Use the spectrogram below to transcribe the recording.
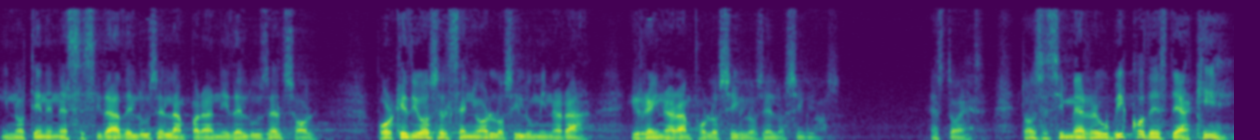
y no tiene necesidad de luz de lámpara ni de luz del sol, porque Dios el Señor los iluminará y reinarán por los siglos de los siglos. Esto es. Entonces, si me reubico desde aquí,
